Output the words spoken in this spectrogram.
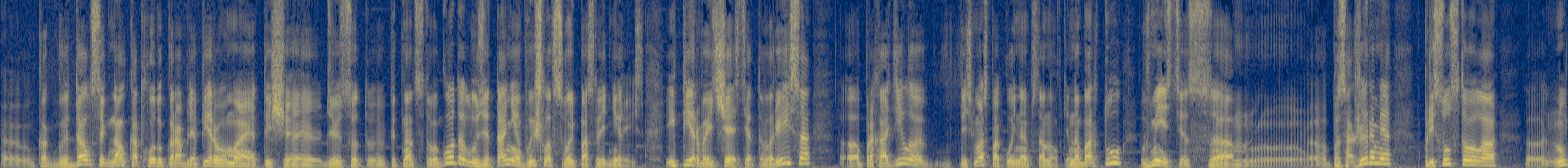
э, как бы дал сигнал к отходу корабля. 1 мая 1915 года Лузитания вышла в свой последний рейс. И первая часть этого рейса э, проходила в весьма спокойной обстановке. На борту вместе с э, пассажирами присутствовала э, ну,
